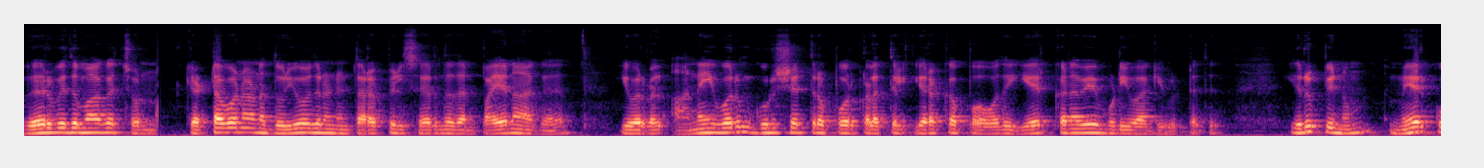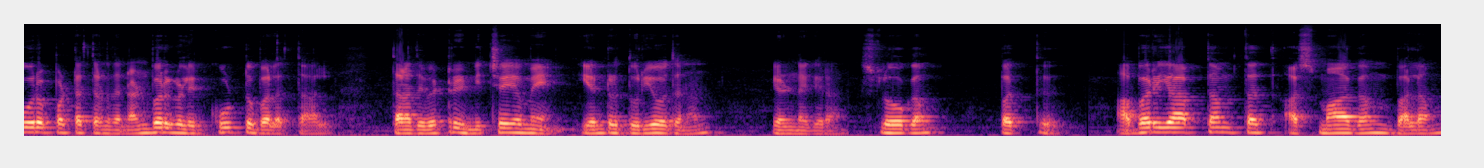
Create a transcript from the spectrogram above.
வேறுவிதமாக சொன்ன கெட்டவனான துரியோதனனின் தரப்பில் சேர்ந்ததன் பயனாக இவர்கள் அனைவரும் குருஷேத்திர போர்க்களத்தில் இறக்கப் போவது ஏற்கனவே முடிவாகிவிட்டது. இருப்பினும் மேற்கூறப்பட்ட தனது நண்பர்களின் கூட்டு பலத்தால் தனது வெற்றி நிச்சயமே என்று துரியோதனன் எண்ணுகிறான். ஸ்லோகம் பத்து. அபர்யாப்தம் தத் அஸ்மாகம் பலம்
